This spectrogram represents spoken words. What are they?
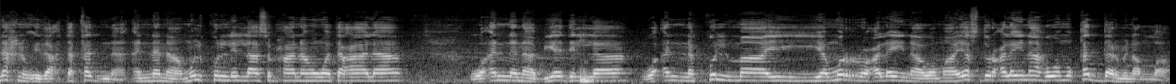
نحن إذا اعتقدنا أننا ملك لله سبحانه وتعالى وأننا بيد الله وأن كل ما يمر علينا وما يصدر علينا هو مقدر من الله.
